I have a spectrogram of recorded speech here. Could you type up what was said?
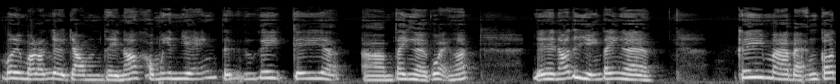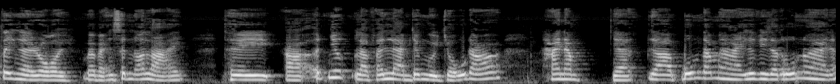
Mới bảo lãnh vợ chồng thì nó không có dính dáng từ cái cái uh, tay nghề của bạn hết. Vậy thì nói tới diện tay nghề. Khi mà bạn có tay nghề rồi và bạn xin ở lại thì uh, ít nhất là phải làm cho người chủ đó 2 năm. Dạ yeah, 482 cái visa 482 đó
